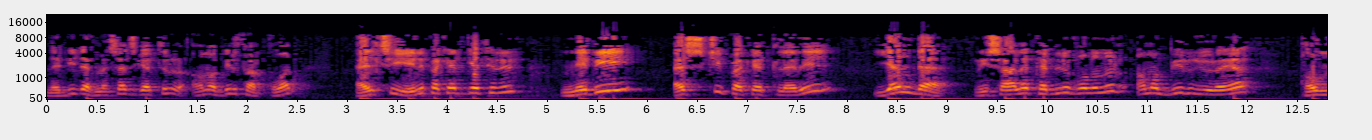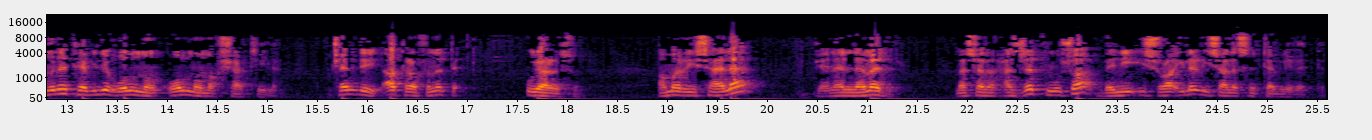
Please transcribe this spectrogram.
Nebi de mesaj getirir ama bir farkı var. Elçi yeni paket getirir. Nebi eski paketleri yende Risale tebliğ olunur ama bir yüreğe kavmine tebliğ olmam, olmamak şartıyla. Kendi etrafını uyarırsın. Ama Risale genellemedir. Mesela Hazreti Musa Beni İsrail'e Risalesini tebliğ etti.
